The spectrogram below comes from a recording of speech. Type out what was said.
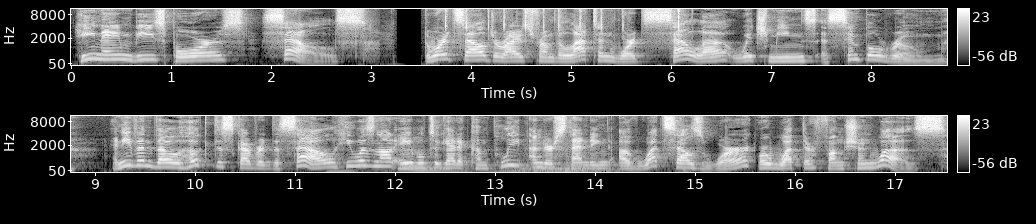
He named these pores cells. The word cell derives from the Latin word cella, which means a simple room. And even though Hooke discovered the cell, he was not able to hmm. get a complete understanding of what cells were or what their function was.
